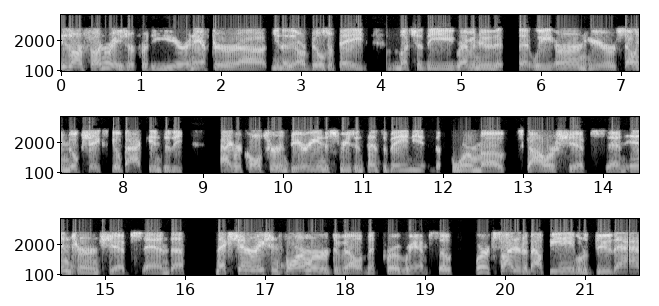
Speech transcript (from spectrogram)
is our fundraiser for the year. And after uh, you know our bills are paid, much of the revenue that that we earn here selling milkshakes go back into the agriculture and dairy industries in Pennsylvania in the form of scholarships and internships and uh, next generation farmer development programs. So we're excited about being able to do that.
